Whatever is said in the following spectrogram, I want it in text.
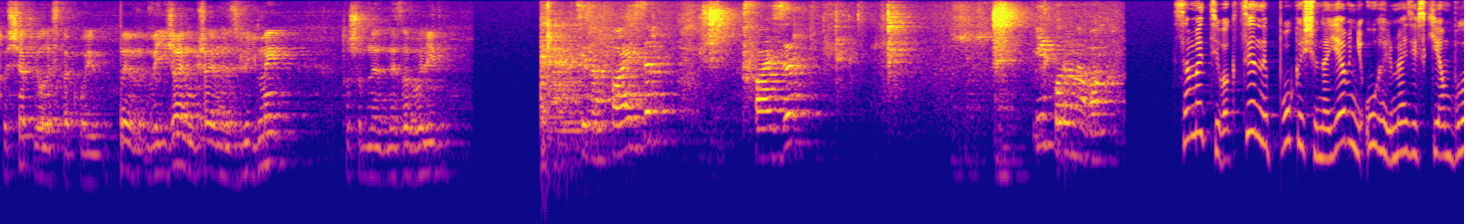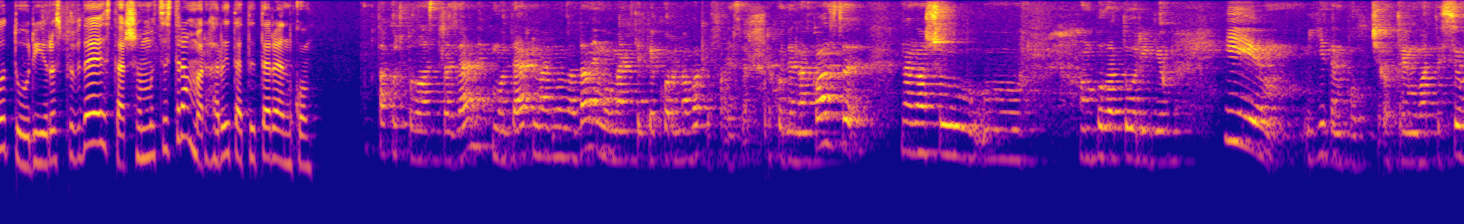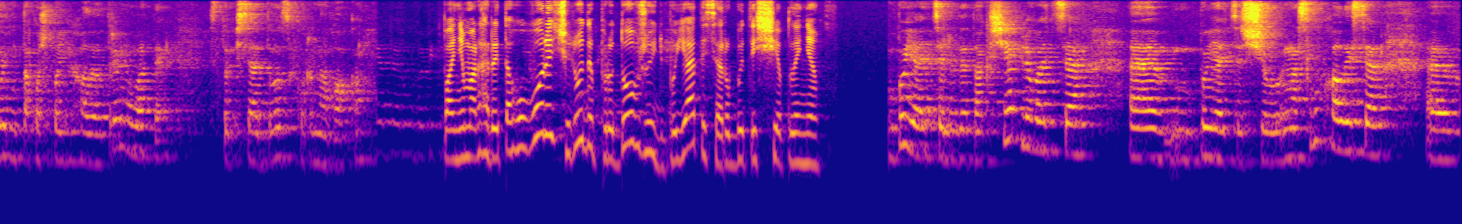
то щеплювалися такою. Ми виїжджаємо, виїжджаємо з людьми, то щоб не, не заболіти. Вакцина Pfizer, Pfizer і Коронавак. Саме ці вакцини поки що наявні у Гельмязівській амбулаторії, розповідає старша медсестра Маргарита Титаренко. Також була AstraZeneca, Moderna, ну на даний момент тільки Коронавак і Pfizer. Приходить наказ на нашу амбулаторію і їдемо отримувати. Сьогодні також поїхали отримувати 150 доз Коронавака. Пані Маргарита говорить, що люди продовжують боятися робити щеплення. Бояться люди так щеплюватися, е, бояться, що наслухалися. Е,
